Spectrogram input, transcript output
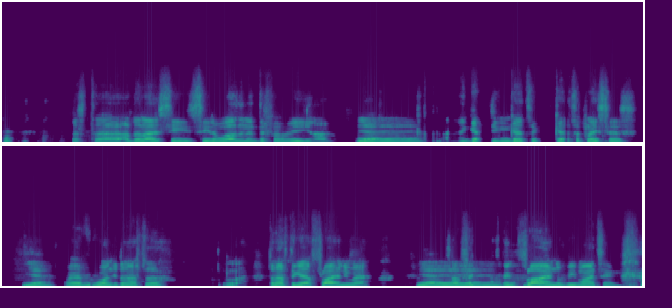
Just uh, I don't know, see see the world in a different view, you know. Yeah, yeah, yeah. And get you can go to get to places. Yeah. Wherever you want, you don't have to. Don't have to get a flight anywhere. Yeah, yeah, so I yeah, think, yeah. I think flying will be my team.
